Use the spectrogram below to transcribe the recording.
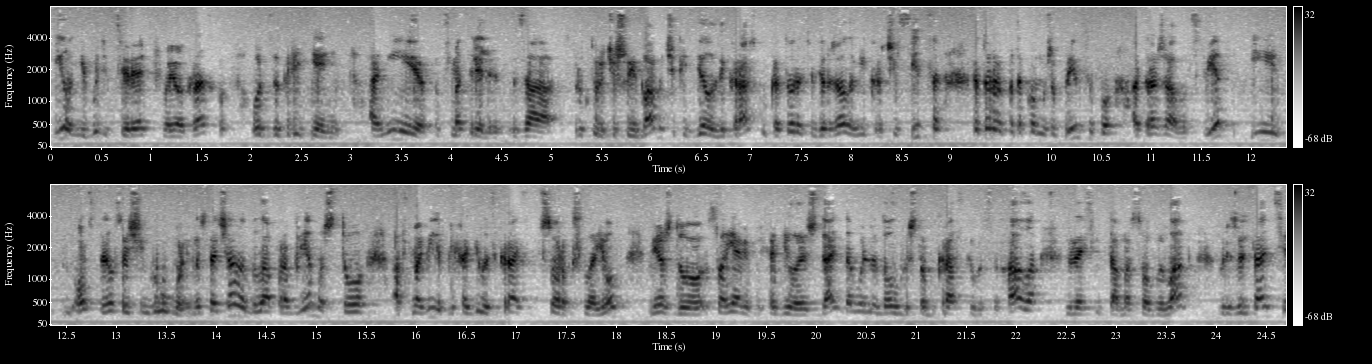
и он не будет терять свою окраску от загрязнений. Они посмотрели за структурой чешуи бабочек и сделали краску, которая содержала микрочастицы, которая по такому же принципу отражала свет, и он становился очень голубой. Но сначала была проблема, что автомобили приходилось красить в 40 слоев, между слоями приходилось ждать довольно долго, чтобы краска высыхала, наносить там особый лак. В результате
